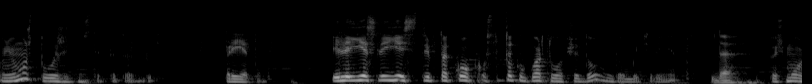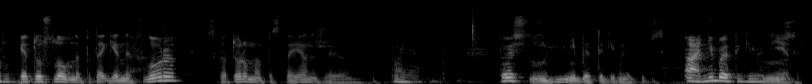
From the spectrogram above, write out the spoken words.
У него может положительный стрептотест быть при этом? Или если есть стрептокок, стрептокок во рту вообще должен был быть или нет? Да. То есть может быть. Это условно патогенная флора, с которой мы постоянно живем. Понятно. То есть... М, Не бета-гемолитический. А, не бета-гемолитический.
